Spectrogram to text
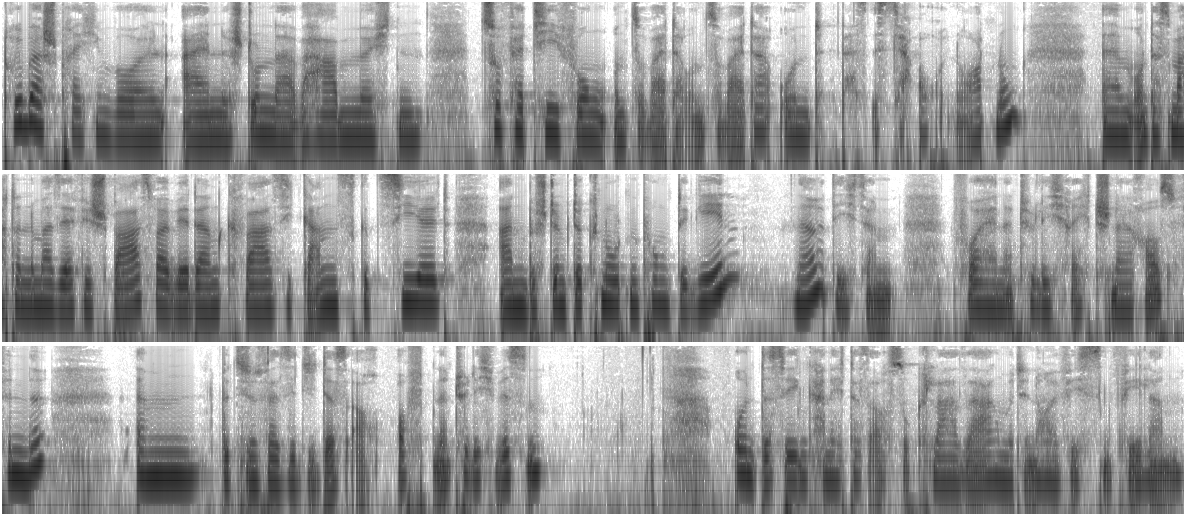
drüber sprechen wollen, eine Stunde haben möchten zur Vertiefung und so weiter und so weiter. Und das ist ja auch in Ordnung. Ähm, und das macht dann immer sehr viel Spaß, weil wir dann quasi ganz gezielt an bestimmte Knotenpunkte gehen ne, die ich dann vorher natürlich recht schnell rausfinde, ähm, beziehungsweise die das auch oft natürlich wissen. Und deswegen kann ich das auch so klar sagen mit den häufigsten Fehlern.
